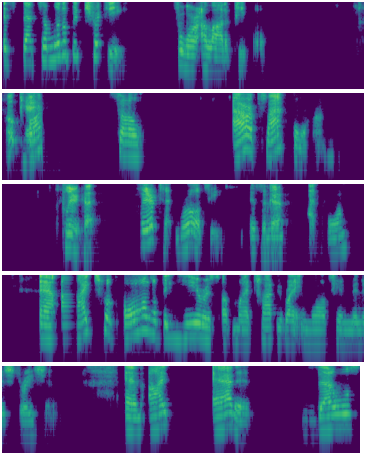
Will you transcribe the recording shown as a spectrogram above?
it's that's a little bit tricky for a lot of people. Okay. So our platform, Clear Cut, Clear Cut Royalty is the okay. name platform. And I took all of the years of my copyright and royalty administration and I added those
